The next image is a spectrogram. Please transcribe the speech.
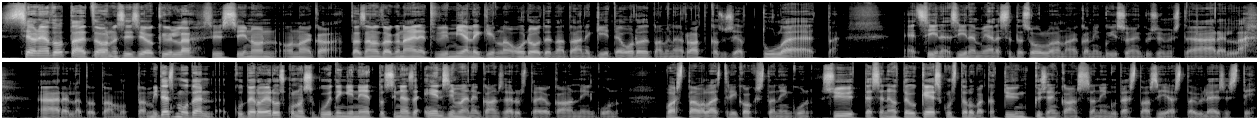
Se on ihan totta, että on. Siis jo kyllä, siis siinä on, on aika, tai sanotaanko näin, että hyvin mielenkiinnolla odotetaan, tai ainakin itse odotetaan, millainen ratkaisu sieltä tulee, että, että siinä, siinä mielessä tässä ollaan aika niin kuin isojen kysymysten äärellä, äärellä tota, mutta mites muuten, kun teillä on eduskunnassa kuitenkin, niin et ole sinänsä ensimmäinen kansanedustaja, joka on niin kuin vastaavanlaista rikoksesta niin kuin syytteessä, niin oletteko keskustelu vaikka Tynkkysen kanssa niin kuin tästä asiasta yleisesti?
